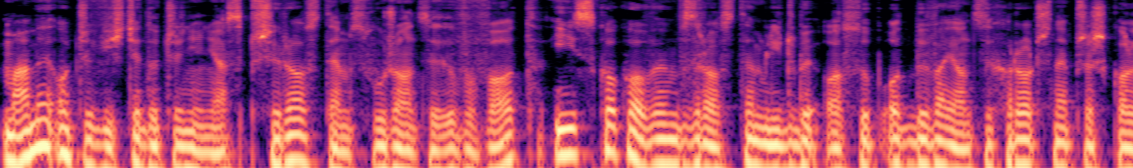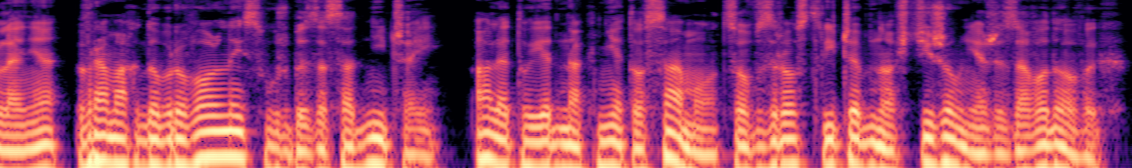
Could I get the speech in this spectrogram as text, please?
Mamy oczywiście do czynienia z przyrostem służących w WOD i skokowym wzrostem liczby osób odbywających roczne przeszkolenie w ramach dobrowolnej służby zasadniczej, ale to jednak nie to samo, co wzrost liczebności żołnierzy zawodowych.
